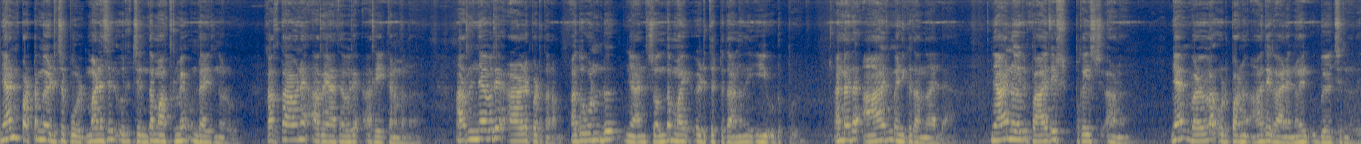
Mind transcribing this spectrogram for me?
ഞാൻ പട്ടം മേടിച്ചപ്പോൾ മനസ്സിൽ ഒരു ചിന്ത മാത്രമേ ഉണ്ടായിരുന്നുള്ളൂ. കർത്താവിനെ അറിയാത്തവരെ അറിയിക്കണമെന്ന്. അറിഞ്ഞവരെ ആഴപ്പെടുത്തണം. അതുകൊണ്ട് ഞാൻ സ്വന്തമായി എടുത്തിട്ടതാണ് ഈ ഉടുപ്പ്. അല്ലാതെ ആരും എനിക്ക് തന്നതല്ല. ഞാൻ ഒരു പാരിഷ് പ്രീസ്റ്റ് ആണ്. ഞാൻ വെള്ള ഉടുപ്പാണ് ആദ്യകാലങ്ങളിൽ ഉപയോഗിച്ചിരുന്നത്.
